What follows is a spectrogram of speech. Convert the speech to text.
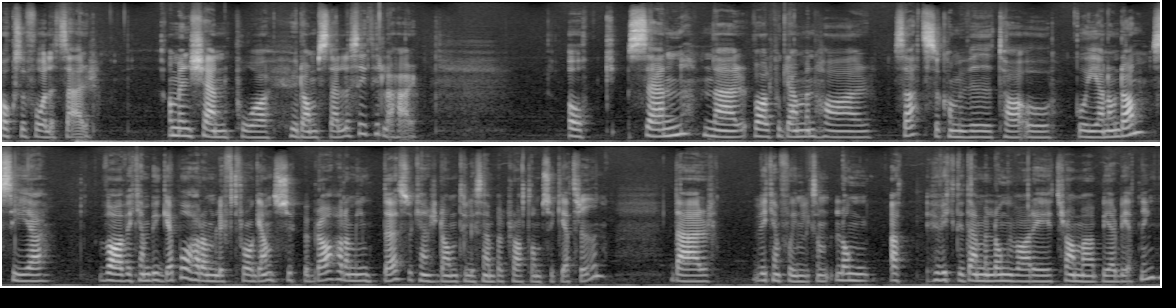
också få lite så här, ja, men, känn på hur de ställer sig till det här. Och sen när valprogrammen har satts så kommer vi ta och gå igenom dem, se vad vi kan bygga på. Har de lyft frågan superbra? Har de inte så kanske de till exempel pratar om psykiatrin. Där vi kan få in liksom lång, att, hur viktigt det är med långvarig traumabearbetning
